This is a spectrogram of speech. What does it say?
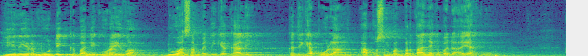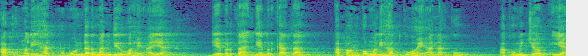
hilir mudik ke Bani Quraidah dua sampai tiga kali. Ketika pulang aku sempat bertanya kepada ayahku Aku melihatmu mondar mandir wahai ayah. Dia bertanya, dia berkata Apa engkau melihatku wahai anakku? Aku menjawab iya.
